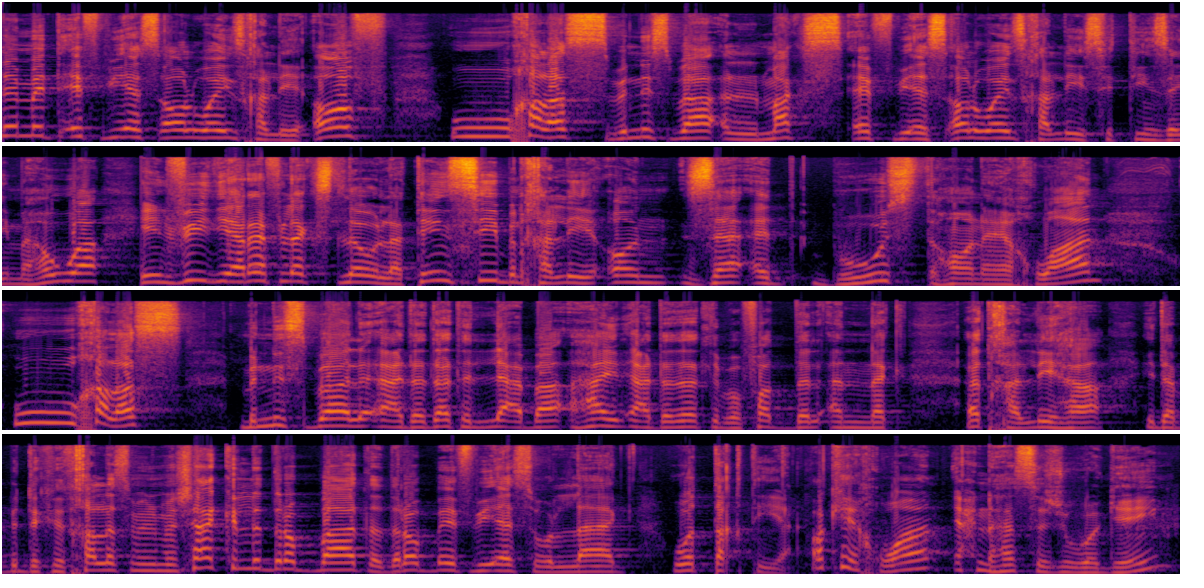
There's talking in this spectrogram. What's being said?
limit FPS always خليه off وخلص بالنسبة ال max FPS always خليه 60 زي ما هو. انفيديا Reflex low latency بنخليه on زائد boost هون يا إخوان. وخلص بالنسبة لإعدادات اللعبة هاي الإعدادات اللي بفضل أنك تخليها إذا بدك تتخلص من مشاكل ال drop ات ال drop FPS وال lag والتقطيع. أوكي إخوان إحنا هسه جوا game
